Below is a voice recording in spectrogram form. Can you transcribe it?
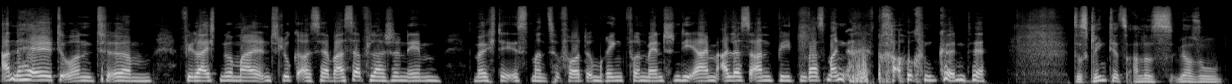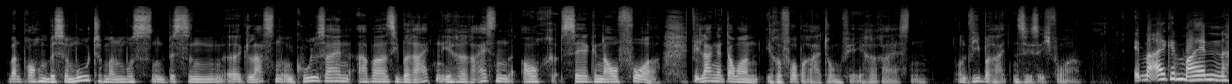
anhält und ähm, vielleicht nur mal einen Schluck aus der Wasserflasche nehmen möchte, ist man sofort umringt von Menschen, die einem alles anbieten, was man brauchen könnte. Das klingt jetzt alles, ja, so, man braucht ein bisschen Mut, man muss ein bisschen äh, gelassen und cool sein, aber Sie bereiten Ihre Reisen auch sehr genau vor. Wie lange dauern Ihre Vorbereitungen für Ihre Reisen? Und wie bereiten Sie sich vor? Im Allgemeinen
